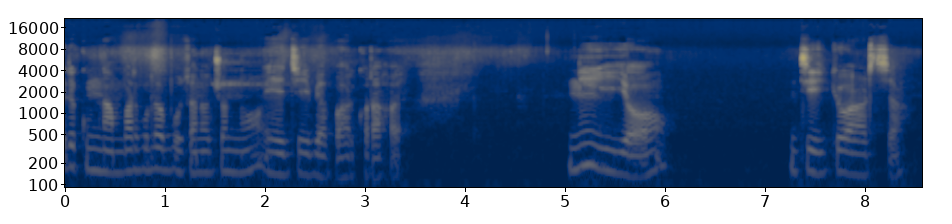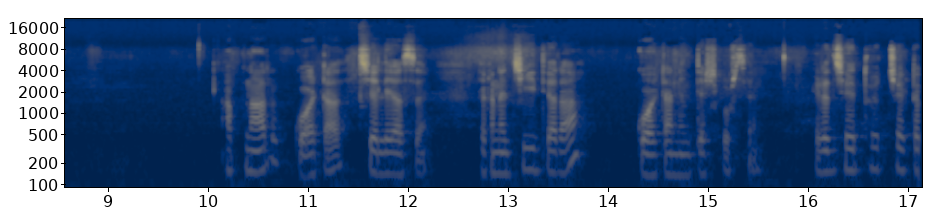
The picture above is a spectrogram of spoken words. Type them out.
এরকম নাম্বারগুলো বোঝানোর জন্য এই যে ব্যবহার করা হয়। নিয় জি কেউ আর্চা। আপনার কয়টা ছেলে আছে? এখানে জি দ্বারা কয়টা নির্দেশ করছে? এটা যেহেতু হচ্ছে একটা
